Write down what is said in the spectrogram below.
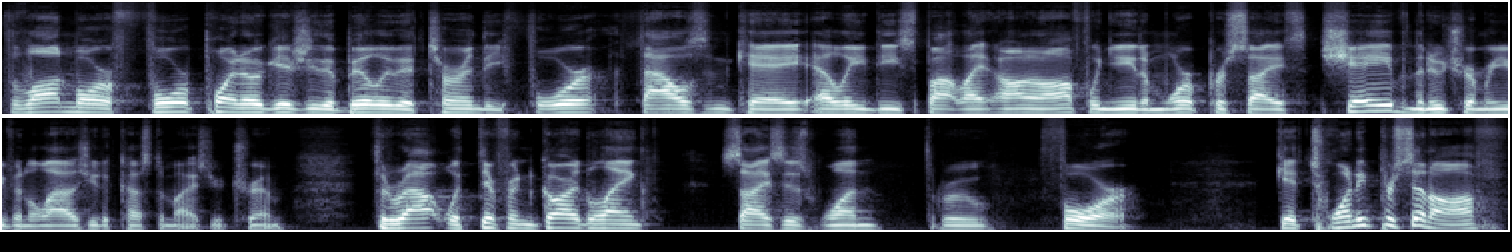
The Lawnmower 4.0 gives you the ability to turn the 4000K LED spotlight on and off when you need a more precise shave. And the new trimmer even allows you to customize your trim throughout with different guard length sizes one through four. Get 20% off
